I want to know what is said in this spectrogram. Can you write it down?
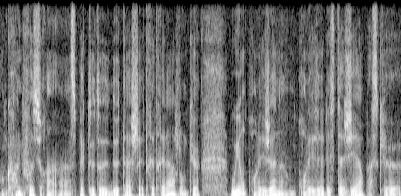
encore une fois, sur un, spectre de, tâches très très large. Donc, euh, oui, on prend les jeunes, on prend les, stagiaires parce que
